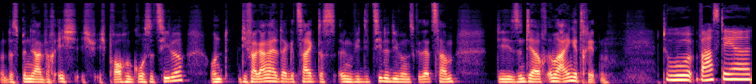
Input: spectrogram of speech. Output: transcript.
das bin ja einfach ich. Ich, ich brauche große Ziele. Und die Vergangenheit hat ja gezeigt, dass irgendwie die Ziele, die wir uns gesetzt haben, die sind ja auch immer eingetreten. Du warst dir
